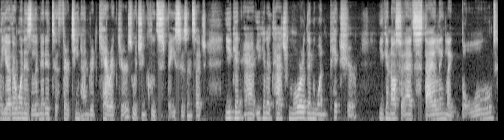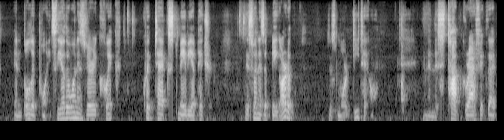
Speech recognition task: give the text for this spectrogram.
The other one is limited to 1300 characters, which includes spaces and such. You can add, you can attach more than one picture. You can also add styling like bold and bullet points. The other one is very quick, quick text, maybe a picture. This one is a big article, just more detail. And then this top graphic that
